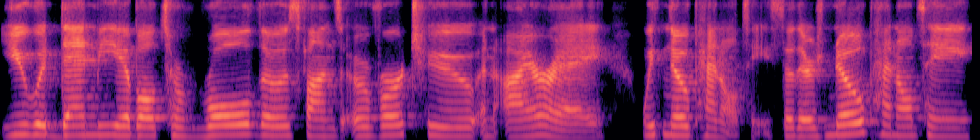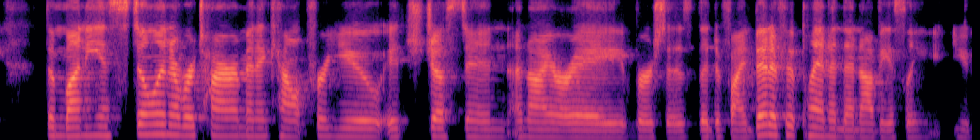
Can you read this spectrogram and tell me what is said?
you would then be able to roll those funds over to an ira with no penalty. So there's no penalty. The money is still in a retirement account for you. It's just in an ira versus the defined benefit plan and then obviously you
